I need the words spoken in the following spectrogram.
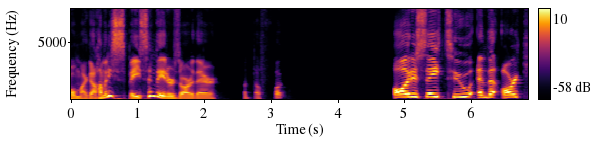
Oh my god, how many Space Invaders are there? What the fuck? Oh, is say two and the arc.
